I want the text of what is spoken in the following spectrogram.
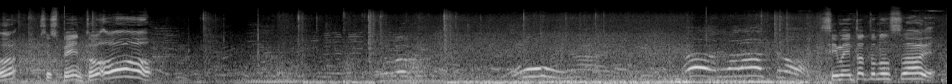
Oh, si è spento. Oh! Sì, ma intanto non sale.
